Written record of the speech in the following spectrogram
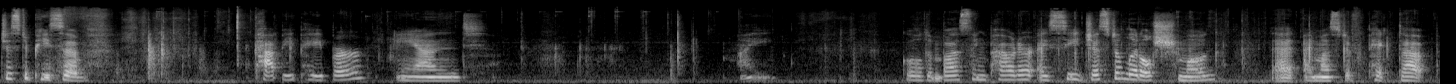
just a piece of copy paper and my gold embossing powder. I see just a little schmug that I must have picked up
